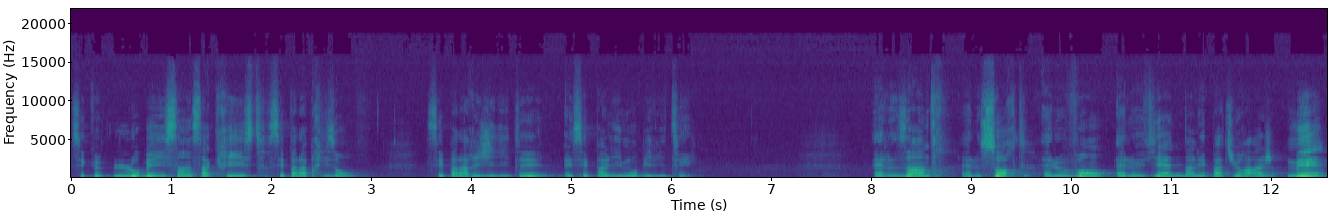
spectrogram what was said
c'est que l'obéissance à Christ, ce n'est pas la prison, ce n'est pas la rigidité et ce n'est pas l'immobilité. Elles entrent, elles sortent, elles vont, elles viennent dans les pâturages, mais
